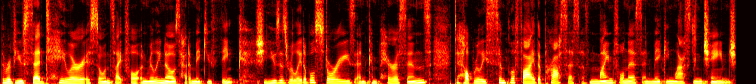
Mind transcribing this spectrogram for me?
The review said Taylor is so insightful and really knows how to make you think. She uses relatable stories and comparisons to help really simplify the process of mindfulness and making lasting change.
